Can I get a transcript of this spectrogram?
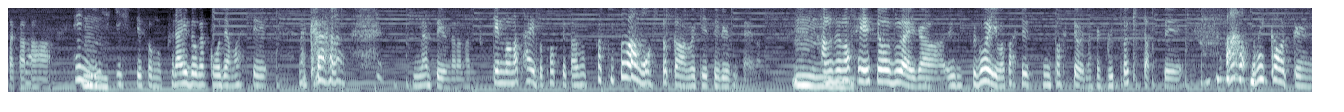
たから変に意識してそのプライドがこう邪魔して、うん、なんか なんて言うんだろうなつっけんどな態度取ってた時とはもう一皮むけてるみたいな。感じの成長具合がすごい私としてはなんかグッときちゃって あ及川君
